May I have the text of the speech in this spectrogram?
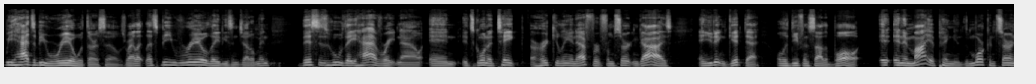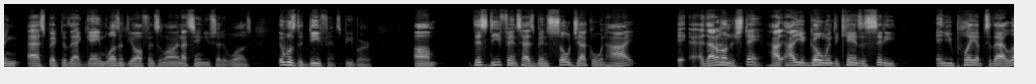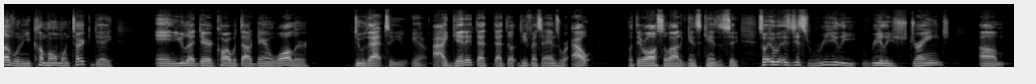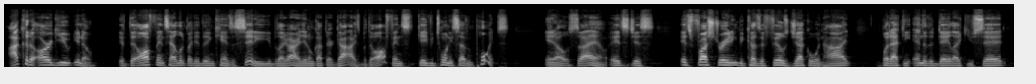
we had to be real with ourselves, right? Like let's be real, ladies and gentlemen. This is who they have right now, and it's going to take a Herculean effort from certain guys, and you didn't get that on the defense side of the ball and in my opinion, the more concerning aspect of that game wasn't the offensive line. Not saying you said it was. It was the defense, B Bird. Um, this defense has been so Jekyll and Hyde. I don't understand. How, how do you go into Kansas City and you play up to that level and you come home on Turkey Day and you let Derek Carr without Darren Waller do that to you? You know, I get it that, that the defensive ends were out, but they were also out against Kansas City. So it was just really, really strange. Um, I could have argued, you know, if the offense had looked like they did in Kansas City, you'd be like, all right, they don't got their guys. But the offense gave you 27 points. You know, so I know it's just it's frustrating because it feels Jekyll and Hyde. But at the end of the day, like you said,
